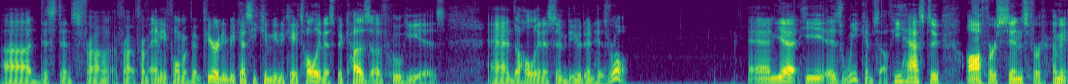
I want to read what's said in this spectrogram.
uh, distance from, from from any form of impurity because he communicates holiness because of who he is and the holiness imbued in his role. And yet he is weak himself. He has to offer sins for, I mean,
